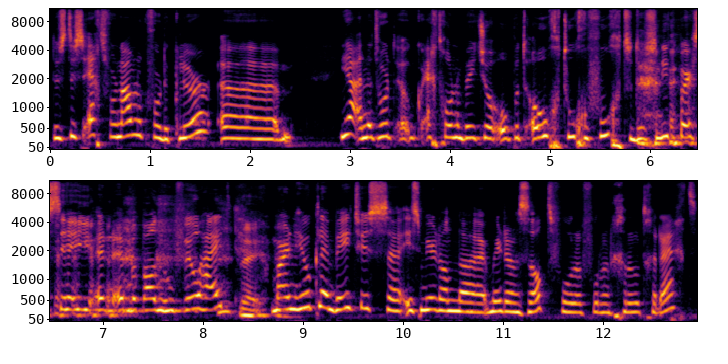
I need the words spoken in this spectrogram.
Dus het is echt voornamelijk voor de kleur. Uh, ja, en het wordt ook echt gewoon een beetje op het oog toegevoegd. Dus niet per se een, een bepaalde hoeveelheid. Nee. Maar een heel klein beetje is, uh, is meer, dan, uh, meer dan zat voor, voor een groot gerecht.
